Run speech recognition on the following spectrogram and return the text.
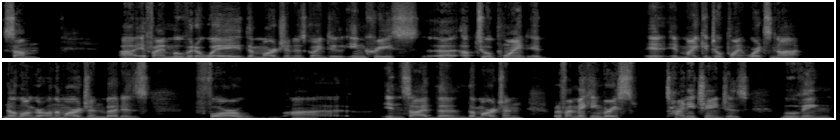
some. Uh, if I move it away, the margin is going to increase uh, up to a point. It, it it might get to a point where it's not no longer on the margin, but is far uh, inside the, the margin. But if I'm making very tiny changes, moving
